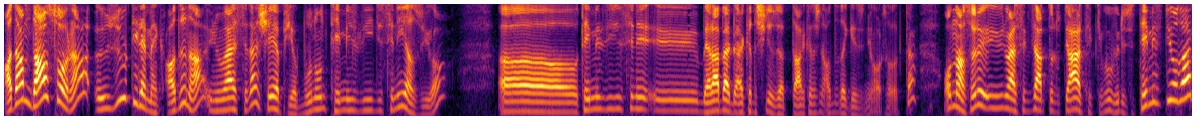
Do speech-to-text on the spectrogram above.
adam daha sonra özür dilemek adına üniversiteden şey yapıyor. Bunun temizleyicisini yazıyor. Aa, temizleyicisini e, beraber bir arkadaşıyla yazıyor hatta arkadaşın adı da geziniyor ortalıkta. Ondan sonra e, üniversite zaten artık ki bu virüsü temizliyorlar.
